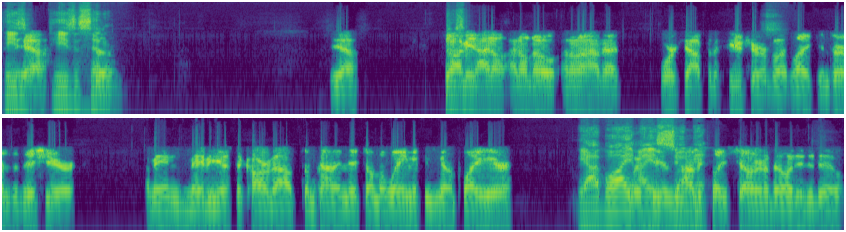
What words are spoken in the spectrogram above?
He's Yeah. he's a center. So, yeah. So I mean, I don't I don't know I don't know how that works out for the future, but like in terms of this year, I mean, maybe he has to carve out some kind of niche on the wing if he's going to play here, yeah, well, I, which I he's assume obviously shown an ability to do.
